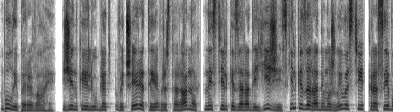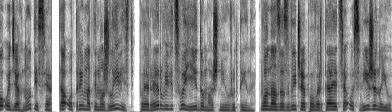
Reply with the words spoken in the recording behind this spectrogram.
були переваги. Жінки люблять вечеряти в ресторанах не стільки заради їжі, скільки заради можливості красиво одягнутися та отримати можливість перерви від своєї домашньої рутини. Вона зазвичай повертається освіженою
